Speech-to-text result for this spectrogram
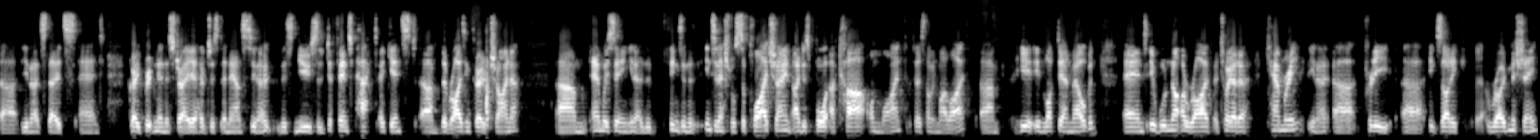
Uh, the United States and Great Britain and Australia have just announced you know this new sort of defense pact against um, the rising threat of China. Um, and we're seeing, you know, the things in the international supply chain. I just bought a car online for the first time in my life um, here in lockdown Melbourne, and it will not arrive. A Toyota Camry, you know, uh, pretty uh, exotic road machine,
